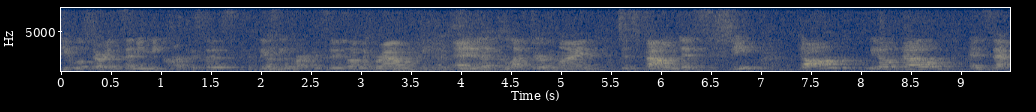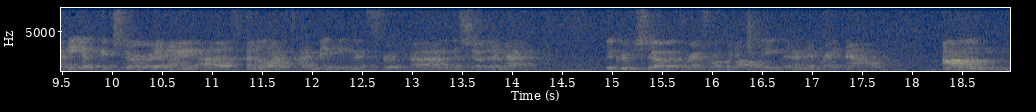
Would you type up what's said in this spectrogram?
people started sending me carcasses, they see carcasses on the ground, and a collector of mine just found this sheep, dog, we don't know, and sent me a picture, and I uh, spent a lot of time making this for uh, the show that I'm at the group show at Francois Cavalli that I'm in right now. Um,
